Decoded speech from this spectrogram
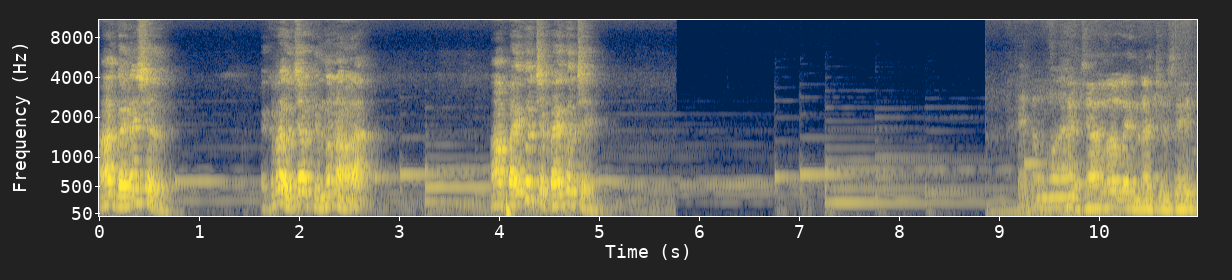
ఆ గణేష్ ఎక్కడ వచ్చావు? కింద ఉన్నావా? ఆ పైకి వచ్చే పైకి వచ్చే చాలా రోజులు అయిందిరా చూసి.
